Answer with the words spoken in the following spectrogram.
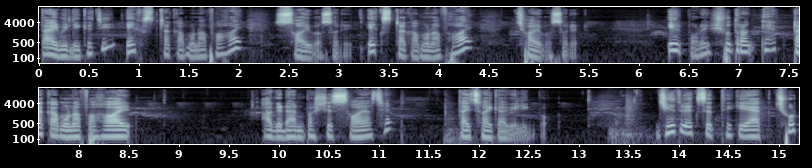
তাই আমি লিখেছি এক্স টাকা মুনাফা হয় ছয় বছরের। এক্স টাকা মুনাফা হয় ছয় বছরের। এরপরে সুতরাং এক টাকা মুনাফা হয়, আগে ডান পাশে ছয় আছে, তাই ছয়কে আগে লিখব। যেহেতু এক্সের থেকে এক ছোট,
